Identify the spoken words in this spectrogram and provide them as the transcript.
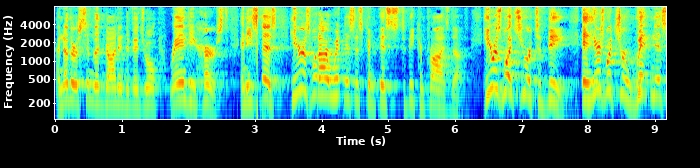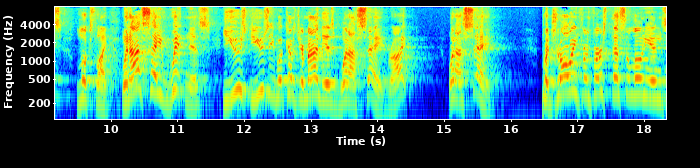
another Assembly of God individual, Randy Hurst. And he says, Here is what our witness is, com- is to be comprised of. Here is what you are to be. And here's what your witness looks like. When I say witness, usually what comes to your mind is what I say, right? What I say. But drawing from 1 Thessalonians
